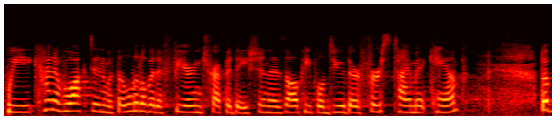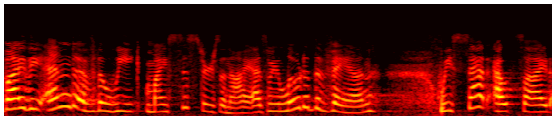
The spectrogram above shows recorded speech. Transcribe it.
We kind of walked in with a little bit of fear and trepidation, as all people do their first time at camp. But by the end of the week, my sisters and I, as we loaded the van, we sat outside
